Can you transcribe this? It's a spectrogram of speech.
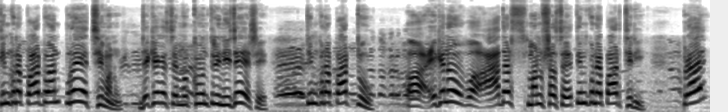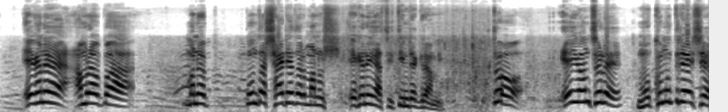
তিনকোনা পার্ট ওয়ান পুরোই এসছি মানুষ। দেখে গেছে, মুখ্যমন্ত্রী নিজেই এসে। তিন তিনকোনা পার্ট টু এখানেও আদার্স মানুষ আছে তিনকোনা পার্ট থ্রি প্রায় এখানে আমরা মানে পঞ্চাশ, ষাট হাজার মানুষ এখানেই আছি, তিনটা গ্রামে। তো এই অঞ্চলে মুখ্যমন্ত্রী এসে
